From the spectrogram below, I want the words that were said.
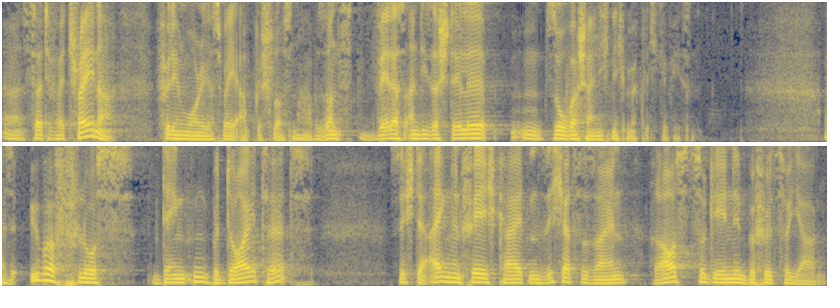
äh, Certified Trainer für den Warriors Way abgeschlossen habe. Sonst wäre das an dieser Stelle hm, so wahrscheinlich nicht möglich gewesen. Also Überflussdenken bedeutet, sich der eigenen Fähigkeiten sicher zu sein, rauszugehen, den Büffel zu jagen.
